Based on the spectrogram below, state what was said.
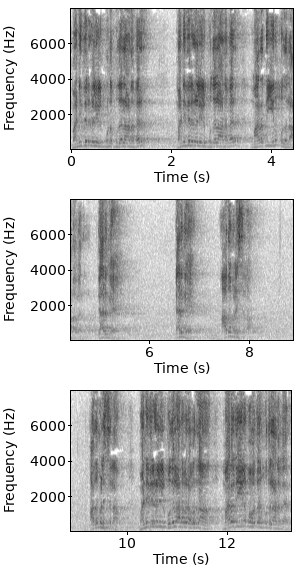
மனிதர்களில் முத- முதலானவர் மனிதர்களில் முதலானவர் மறதியிலும் முதலானவர். யாருங்க? யாருங்க? ஆதம் அலைஹிஸ்ஸலாம் ஆதம் அலைஹிஸ்ஸலாம் மனிதர்களில் முதலானவர் அவர்தான் மறதியிலும் அவர்தான் முதலானவர்.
